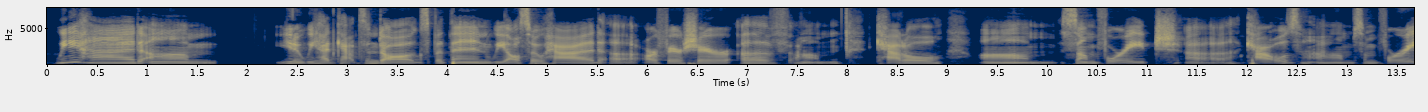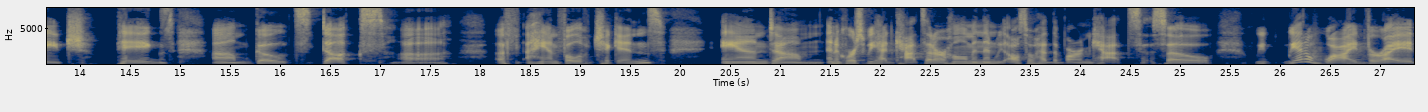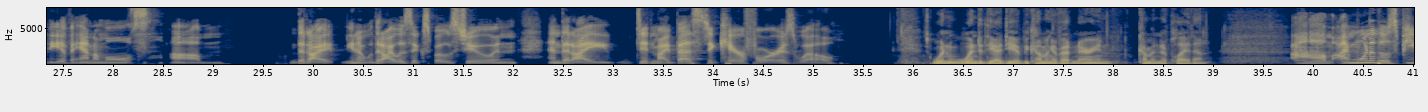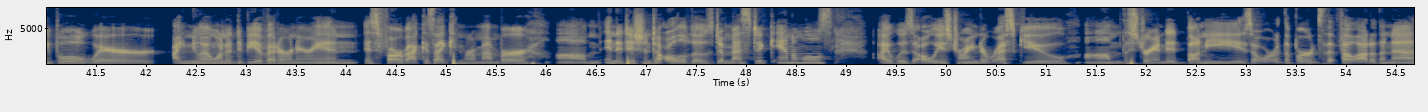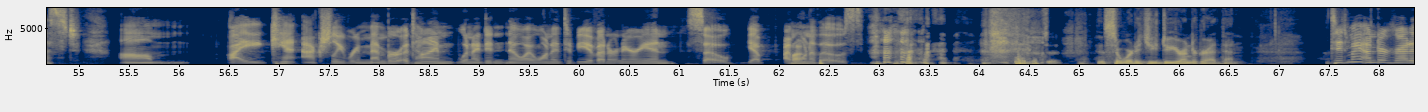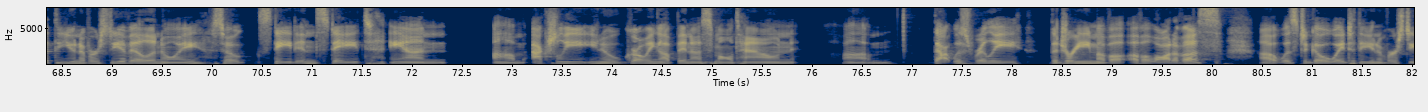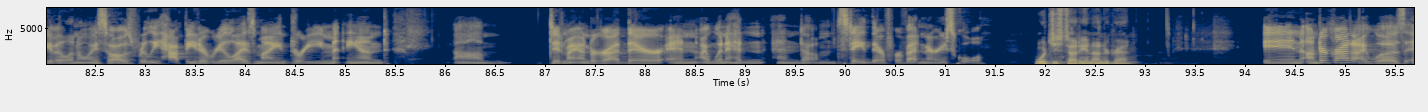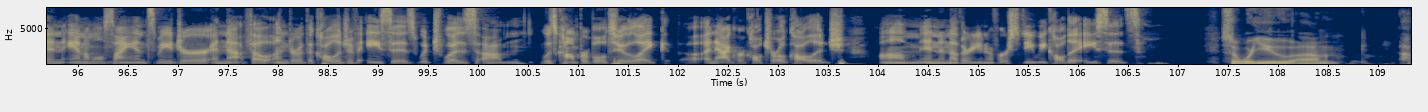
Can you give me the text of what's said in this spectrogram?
We had um, you know, we had cats and dogs, but then we also had uh, our fair share of um, cattle, um, some 4 H uh, cows, um, some 4 H pigs, um, goats, ducks, uh, a, a, handful of chickens. And um, and of course we had cats at our home, and then we also had the barn cats. So we we had a wide variety of animals um, that I, you know, that I was exposed to and and that I did my best to care for as well. When when did the idea of becoming a veterinarian come into play then? Um, I'm one of those people where I knew I wanted to be a veterinarian as far back as I can remember. Um, in addition to all of those domestic animals, I was always trying to rescue um, the stranded bunnies or the birds that fell out of the nest. I can't actually remember a time when I didn't know I wanted to be a veterinarian. So, yep, I'm wow. one of those. so, where did you do your undergrad then? Did my undergrad at the University of Illinois, so stayed in state, and um, actually, you know, growing up in a small town, um, that was really the dream of a, of a lot of us uh, was to go away to the University of Illinois. So I was really happy to realize my dream and um, did my undergrad there, and I went ahead and, and um, stayed there for veterinary school. What'd you study in undergrad? In undergrad, I was an animal science major, and that fell under the College of ACES, which was um, was comparable to like an agricultural college um, in another university. We called it ACES. So, were you um,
